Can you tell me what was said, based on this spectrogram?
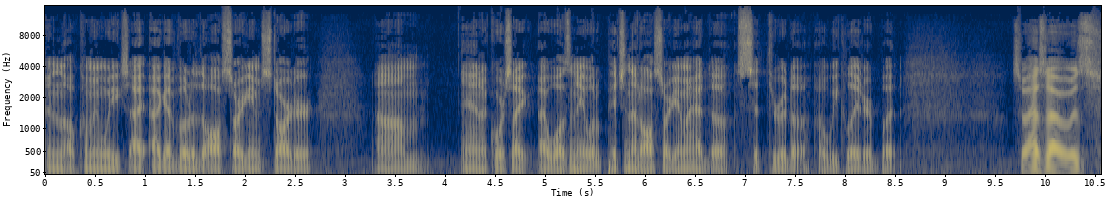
in the upcoming weeks, I, I got voted the All Star Game starter. Um, and of course, I, I wasn't able to pitch in that All Star game. I had to sit through it a, a, week later. But so as I was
